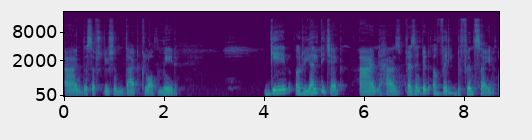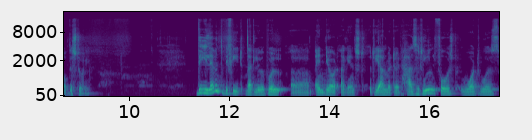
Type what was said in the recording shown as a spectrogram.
and the substitution that Klopp made gave a reality check and has presented a very different side of the story. The 11th defeat that Liverpool uh, endured against Real Madrid has reinforced what was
